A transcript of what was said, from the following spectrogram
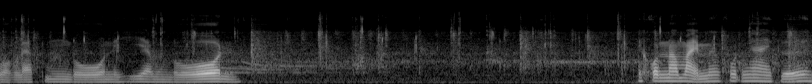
บอกแล้วมึงโดนไอ้เหี้ยมึงโดนไอคนมาใหม่มันโคตรง่ายเกิน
